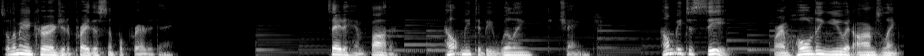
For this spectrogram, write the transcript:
So let me encourage you to pray this simple prayer today. Say to Him, Father, help me to be willing to change. Help me to see where I'm holding you at arm's length,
